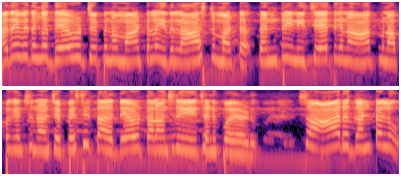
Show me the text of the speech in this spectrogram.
అదే విధంగా దేవుడు చెప్పిన మాటలో ఇది లాస్ట్ మాట. తండ్రి నీ చేతికి నా ఆత్మను అప్పగించును అని చెప్పేసి త- దేవుడు తల నుంచి చనిపోయాడు. సో ఆరు గంటలు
